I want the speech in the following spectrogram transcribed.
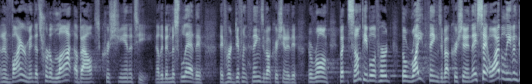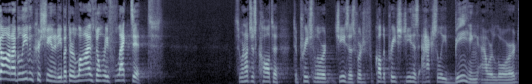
an environment that's heard a lot about Christianity. Now, they've been misled. They've, they've heard different things about Christianity. They're wrong. But some people have heard the right things about Christianity. And they say, Oh, I believe in God. I believe in Christianity. But their lives don't reflect it. So we're not just called to, to preach Lord Jesus, we're called to preach Jesus actually being our Lord.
